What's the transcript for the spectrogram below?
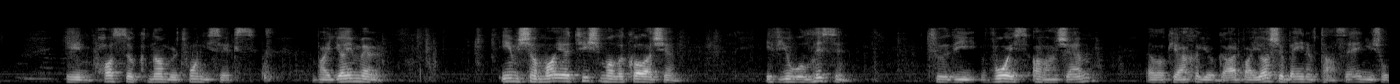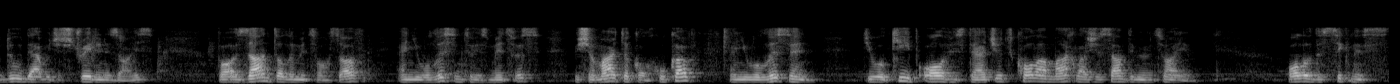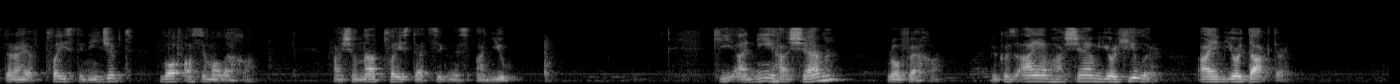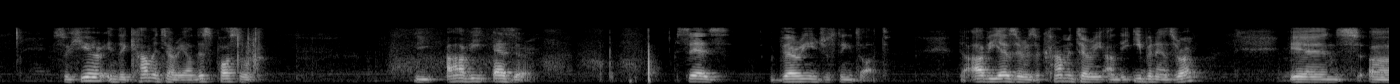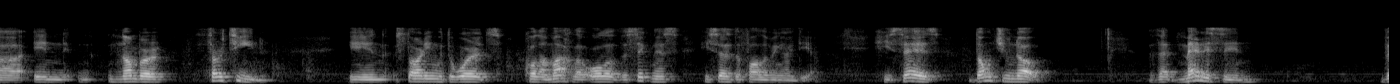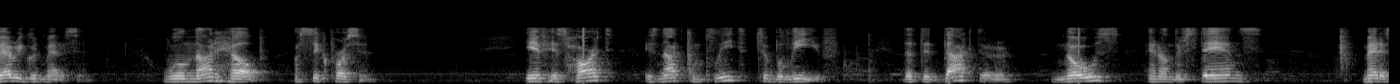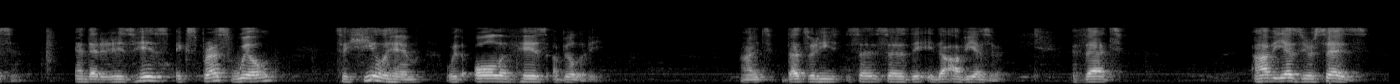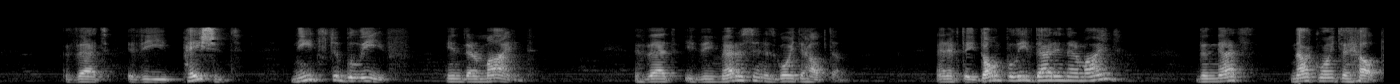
in Pasuk number 26, Vayomer, Im Shamaya Tishma Hashem. If you will listen to the voice of Hashem, Elokeacha, your God, Vayoshe of Tase, and you shall do that which is straight in his eyes, Va'azanta limitzvosav, and you will listen to his mitzvahs, Vishamarta kol chukav, and you will listen, you will keep all of his statutes, Kol ha'machla shesamti b'mitzrayim. All of the sickness that I have placed in Egypt, lo asim alecha. I shall not place that sickness on you. Ki ani Hashem rofecha. Because I am Hashem, your healer. I am your doctor. So here in the commentary on this pasuk, the Avi Ezer says very interesting thought. The Avi Ezer is a commentary on the Ibn Ezra, and uh, in number thirteen, in starting with the words Kol Amachla, all of the sickness, he says the following idea. He says, "Don't you know that medicine, very good medicine, will not help a sick person if his heart is not complete to believe that the doctor knows and understands medicine and that it is his express will to heal him with all of his ability. Right? That's what he says, says the, the Aviezer. That Aviezer says that the patient needs to believe in their mind that the medicine is going to help them. And if they don't believe that in their mind, then that's not going to help.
